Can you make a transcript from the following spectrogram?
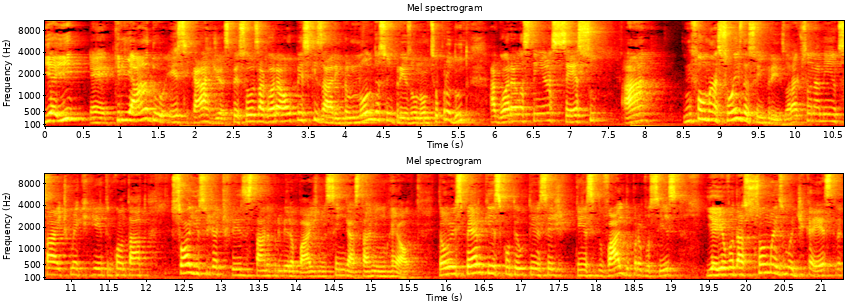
E aí, é, criado esse card, as pessoas agora, ao pesquisarem pelo nome da sua empresa ou nome do seu produto, agora elas têm acesso a informações da sua empresa, horário de funcionamento, site, como é que entra em contato. Só isso já te fez estar na primeira página sem gastar nenhum real. Então eu espero que esse conteúdo tenha, seja, tenha sido válido para vocês. E aí eu vou dar só mais uma dica extra,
